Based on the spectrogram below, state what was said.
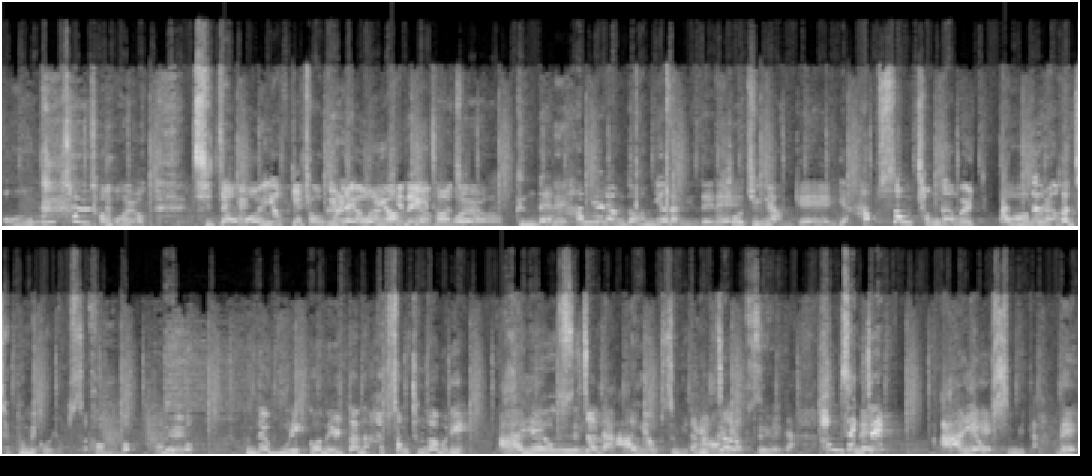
엄청 적어요. 진짜 네. 어이없게 적을 그래, 때가 많긴 어이없게 해요. 적어요. 맞아요. 근데 네. 함유량도 함유량인데 네. 더 중요한 게 이 합성 첨가물 안 어. 들어간 제품이 거의 없어요. 범벅, 네. 범벅. 근데 우리 거는 일단은 합성 첨가물이 아예 없습니다. 아예 없습니다. 일절 아예. 없습니다. 네. 항생제 네. 아예 아예. 없습니다. 네.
